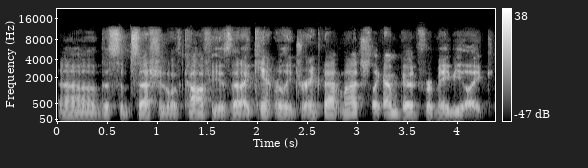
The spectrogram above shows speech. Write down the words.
uh, this obsession with coffee is that I can't really drink that much. Like, I'm good for maybe like,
